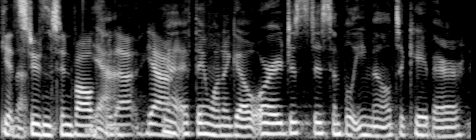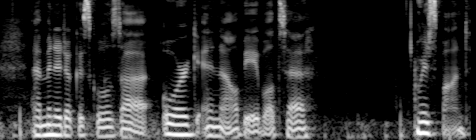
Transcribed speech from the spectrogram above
get so students involved yeah. for that. Yeah. Yeah, if they want to go. Or just a simple email to kbair at minidokaschools.org and I'll be able to respond.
